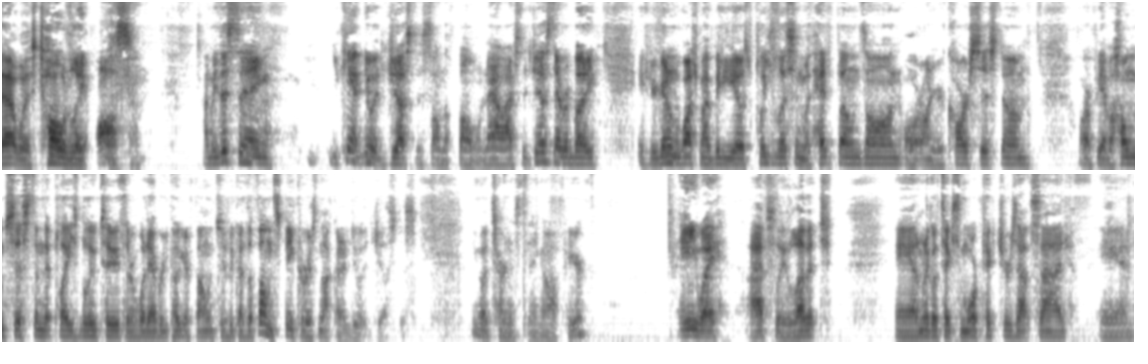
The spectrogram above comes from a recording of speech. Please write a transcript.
That was totally awesome. I mean, this thing, you can't do it justice on the phone. Now, I suggest everybody, if you're going to watch my videos, please listen with headphones on or on your car system. Or if you have a home system that plays Bluetooth or whatever you hook your phone to, because the phone speaker is not going to do it justice. I'm going to turn this thing off here. Anyway, I absolutely love it. And I'm going to go take some more pictures outside and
